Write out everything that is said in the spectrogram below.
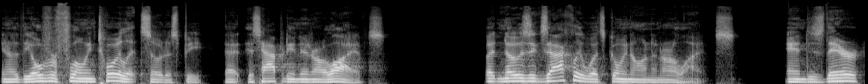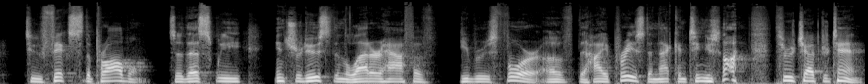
you know, the overflowing toilet, so to speak, that is happening in our lives, but knows exactly what's going on in our lives and is there to fix the problem. So, thus, we introduced in the latter half of Hebrews 4 of the high priest, and that continues on through chapter 10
